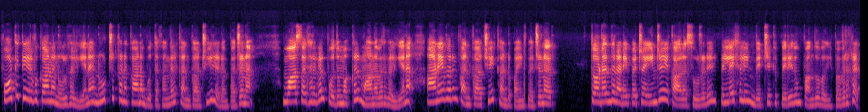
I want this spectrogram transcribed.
போட்டித் தேர்வுக்கான நூல்கள் என நூற்றுக்கணக்கான புத்தகங்கள் கண்காட்சியில் இடம்பெற்றன. வாசகர்கள் பொதுமக்கள் மாணவர்கள் என அனைவரும் கண்காட்சியை கண்டு பயன்பெற்றனர். தொடர்ந்து நடைபெற்ற இன்றைய கால சூழலில் பிள்ளைகளின் வெற்றிக்கு பெரிதும் பங்கு வகிப்பவர்கள்.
